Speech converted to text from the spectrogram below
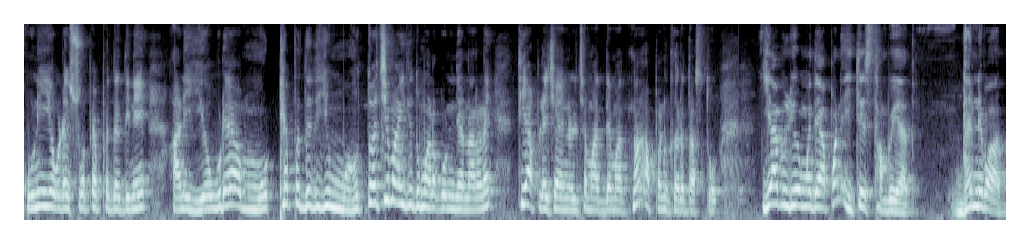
कोणी एवढ्या सोप्या पद्धतीने आणि एवढ्या मोठ्या पद्धतीची महत्त्वाची माहिती तुम्हाला कोणी देणार नाही ती आपल्या चॅनलच्या माध्यमातून आपण करत असतो. या व्हिडिओमध्ये आपण इथेच थांबूयात. धन्यवाद.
